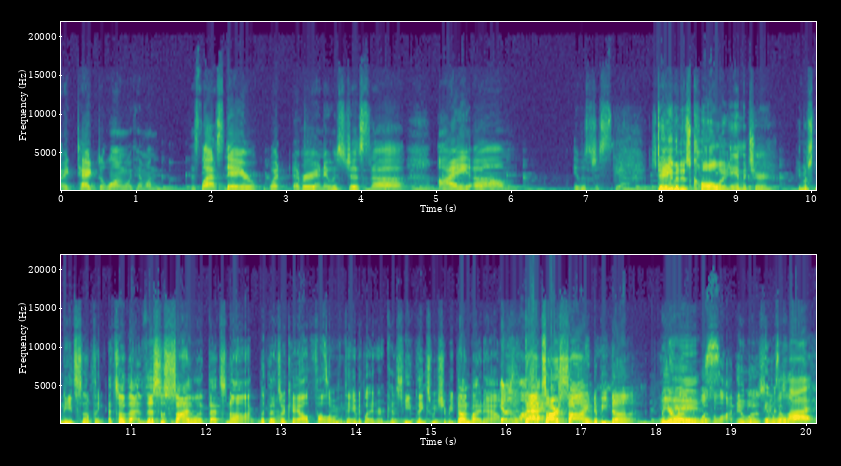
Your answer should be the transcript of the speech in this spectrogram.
I tagged along with him on this last day or whatever, and it was just, uh, I, um, it was just, yeah. David is calling. Amateur. He must need something. And so that this is silent. That's not, but that's okay. I'll follow with. David later because he thinks we should be done by now. It was a long That's our sign to be done. But It you're right. It is. was a lot. It was. It was a lot,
